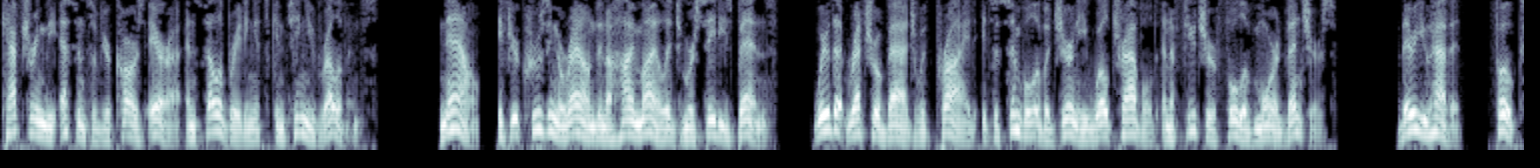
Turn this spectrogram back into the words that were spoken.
capturing the essence of your car's era and celebrating its continued relevance. Now, if you're cruising around in a high mileage Mercedes Benz, wear that retro badge with pride. It's a symbol of a journey well traveled and a future full of more adventures. There you have it, folks.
